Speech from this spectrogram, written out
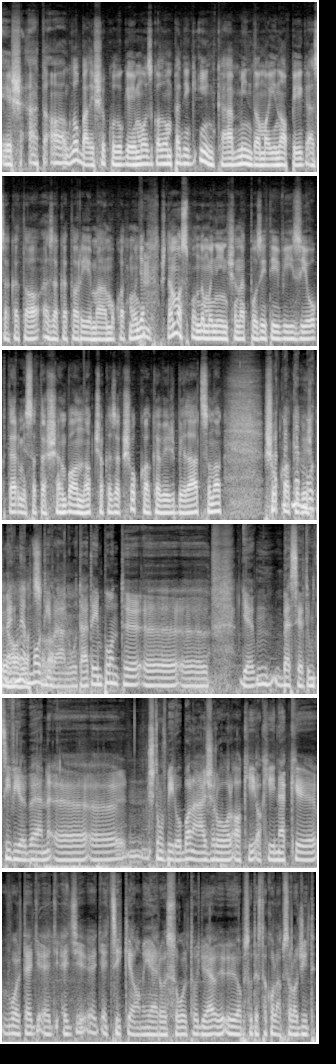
és hát a globális ökológiai mozgalom pedig inkább mind a mai napig ezeket a, ezeket a rémálmokat mondja. Hm. És nem azt mondom, hogy nincsenek pozitív víziók, természetesen vannak, csak ezek sokkal kevésbé látszanak, sokkal hát meg kevésbé nem, meg nem motiváló. Tehát én pont ö, ö, ugye beszéltünk civilben Stumpfbíró Balázsról, aki, akinek volt egy, egy, egy, egy, egy cikke, ami erről szólt, hogy ő, ő abszolút ezt a collapsologit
